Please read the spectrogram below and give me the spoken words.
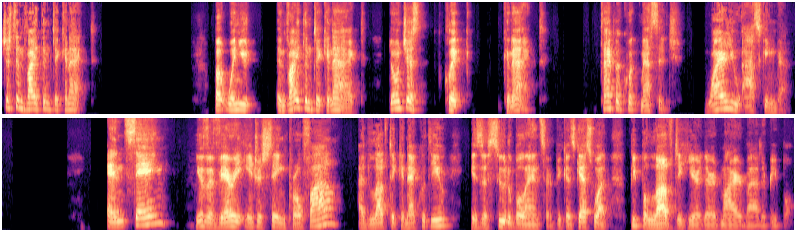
just invite them to connect. But when you invite them to connect, don't just click connect. Type a quick message. Why are you asking that? And saying you have a very interesting profile, I'd love to connect with you, is a suitable answer because guess what? People love to hear they're admired by other people.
